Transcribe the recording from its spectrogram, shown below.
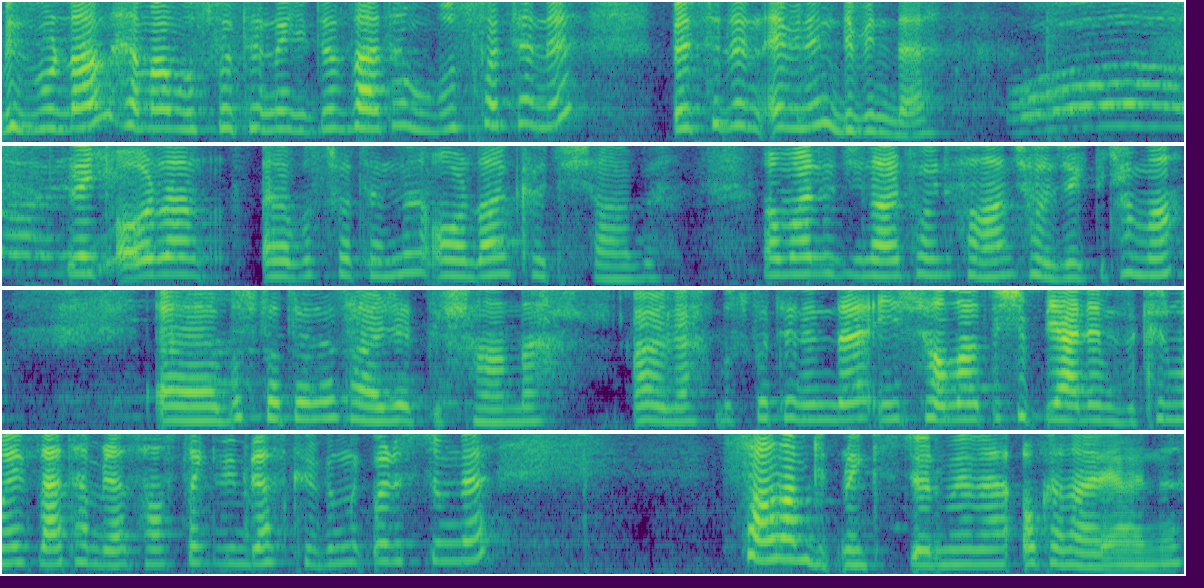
Biz buradan hemen buz patenine gideceğiz. Zaten buz pateni Betül'ün evinin dibinde. Direkt oradan e, buz patenine oradan kaçış abi. Normalde cinayet oyunu falan çözecektik ama e, buz patenini tercih ettik şu anda. Öyle. Buz pateninde inşallah düşüp bir yerlerimizi kırmayız. Zaten biraz hasta gibiyim. Biraz kırgınlık var üstümde. Sağlam gitmek istiyorum eve. O kadar yani.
